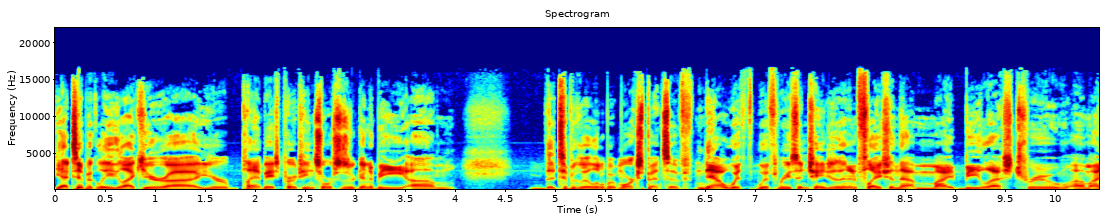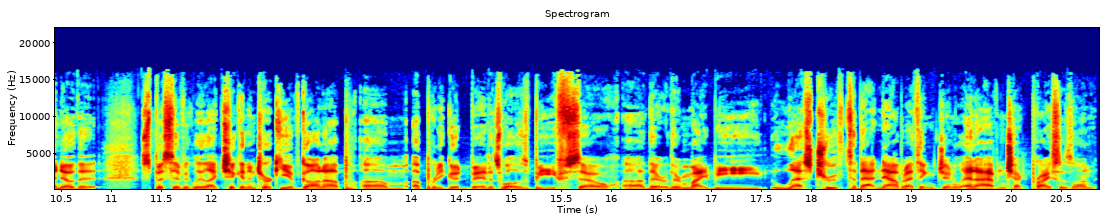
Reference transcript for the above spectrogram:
Yeah, typically like your uh, your plant based protein sources are going to be um, typically a little bit more expensive. Now, with with recent changes in inflation, that might be less true. Um, I know that specifically, like chicken and turkey have gone up um, a pretty good bit, as well as beef. So uh, there there might be less truth to that now. But I think generally, and I haven't checked prices on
